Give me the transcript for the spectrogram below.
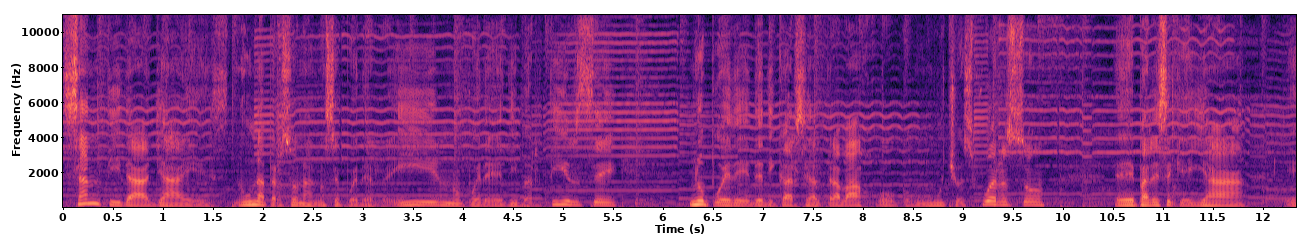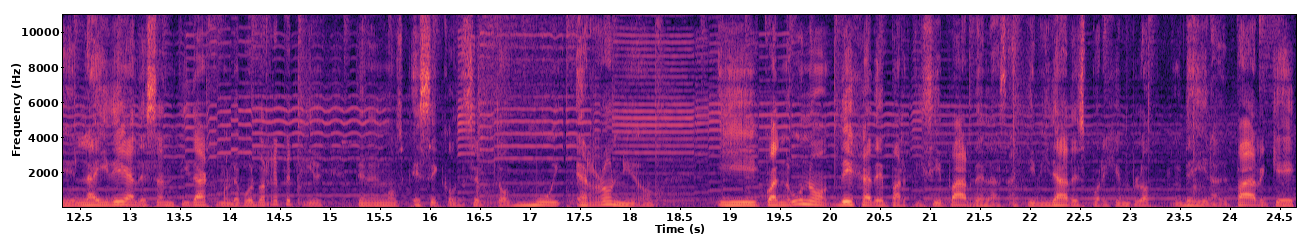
santidad ya es, una persona no se puede reír, no puede divertirse, no puede dedicarse al trabajo con mucho esfuerzo, eh, parece que ya eh, la idea de santidad, como le vuelvo a repetir, tenemos ese concepto muy erróneo. Y cuando uno deja de participar de las actividades, por ejemplo, de ir al parque,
